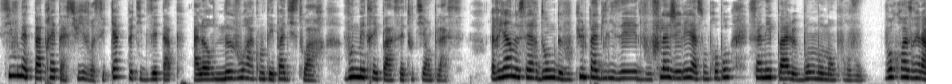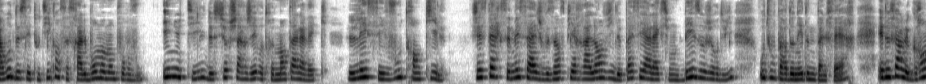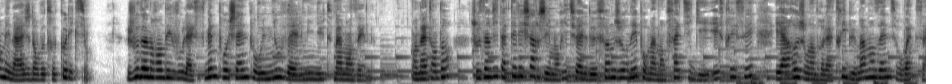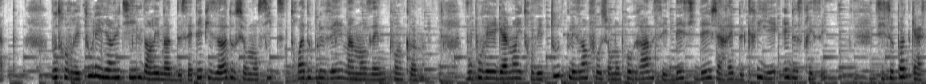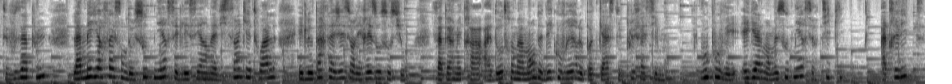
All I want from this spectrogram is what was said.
Si vous n'êtes pas prête à suivre ces quatre petites étapes, alors ne vous racontez pas d'histoire, vous ne mettrez pas cet outil en place. Rien ne sert donc de vous culpabiliser, de vous flageller à son propos, ça n'est pas le bon moment pour vous. Vous recroiserez la route de cet outil quand ça sera le bon moment pour vous. Inutile de surcharger votre mental avec. Laissez-vous tranquille. J'espère que ce message vous inspirera l'envie de passer à l'action dès aujourd'hui ou de vous pardonner de ne pas le faire et de faire le grand ménage dans votre collection. Je vous donne rendez-vous la semaine prochaine pour une nouvelle Minute Maman Zen. En attendant, je vous invite à télécharger mon rituel de fin de journée pour maman fatiguée et stressée et à rejoindre la tribu Maman Zen sur WhatsApp. Vous trouverez tous les liens utiles dans les notes de cet épisode ou sur mon site www.mamanzen.com. Vous pouvez également y trouver toutes les infos sur mon programme C'est décidé, j'arrête de crier et de stresser. Si ce podcast vous a plu, la meilleure façon de le soutenir, c'est de laisser un avis 5 étoiles et de le partager sur les réseaux sociaux. Ça permettra à d'autres mamans de découvrir le podcast plus facilement. Vous pouvez également me soutenir sur Tipeee. À très vite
